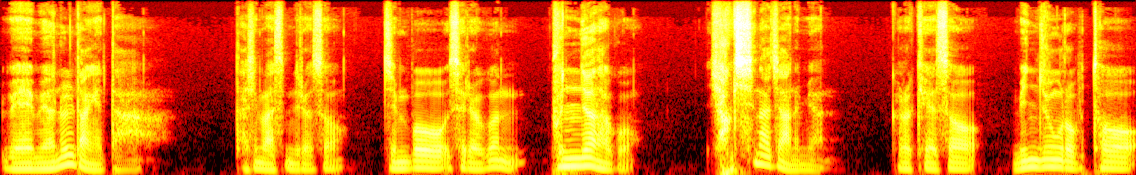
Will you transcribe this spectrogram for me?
외면을 당했다. 다시 말씀드려서 진보 세력은 분열하고 혁신하지 않으면 그렇게 해서 민중으로부터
